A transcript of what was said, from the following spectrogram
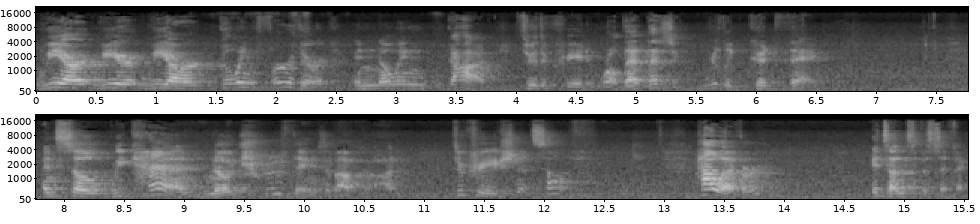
we are, we are, we are going further in knowing God through the created world. That, that is a really good thing. And so we can know true things about God through creation itself. However, it's unspecific.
